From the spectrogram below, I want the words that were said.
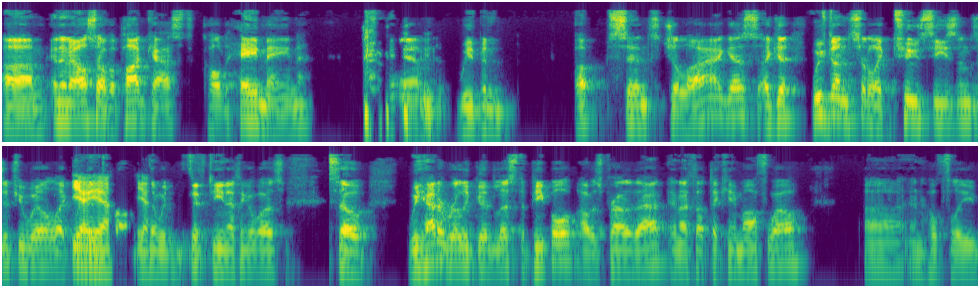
Um, and then I also have a podcast called Hey Mayne, and we've been up since July, I guess. I get we've done sort of like two seasons, if you will. Like Yeah, yeah, 12, yeah. Then we did 15, I think it was. So we had a really good list of people. I was proud of that, and I thought they came off well. Uh, and hopefully,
